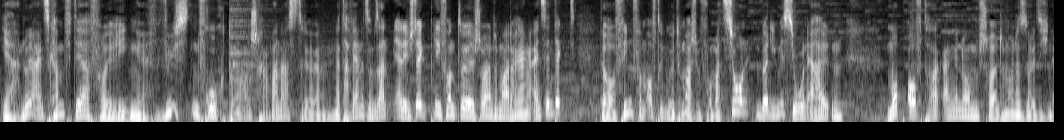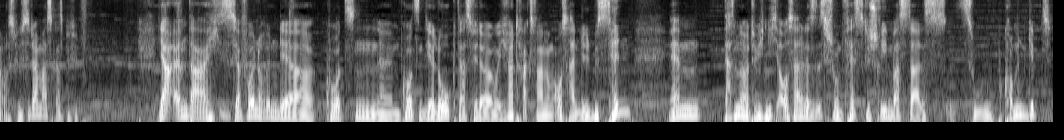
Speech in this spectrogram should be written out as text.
Ja, 01 Kampf der feurigen Wüstenfrucht. Thomas Rabanastre. In der Taverne zum Sandmeer den Steckbrief von äh, Steuertomate Rang 1 entdeckt. Daraufhin vom Auftrag über Thomas Informationen über die Mission erhalten. Mob-Auftrag angenommen. Steuertomate soll sich in der Ostwüste Damaskas befinden. Ja, ähm, da hieß es ja vorhin noch in der kurzen, äh, im kurzen Dialog, dass wir da irgendwelche Vertragsverhandlungen aushandeln müssten. Ähm, das müssen wir natürlich nicht aushandeln. Das ist schon festgeschrieben, was da alles zu bekommen gibt.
